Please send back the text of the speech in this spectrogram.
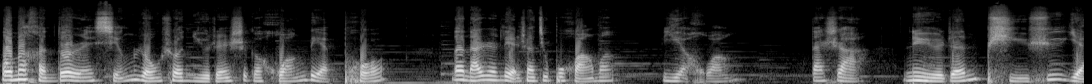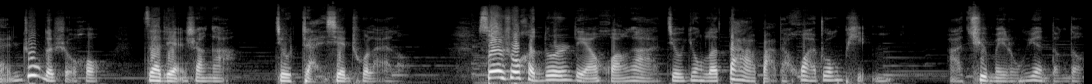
我们很多人形容说女人是个黄脸婆，那男人脸上就不黄吗？也黄。但是啊，女人脾虚严重的时候，在脸上啊就展现出来了。所以说，很多人脸黄啊，就用了大把的化妆品，啊，去美容院等等，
